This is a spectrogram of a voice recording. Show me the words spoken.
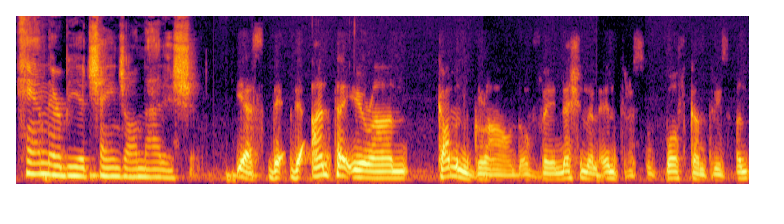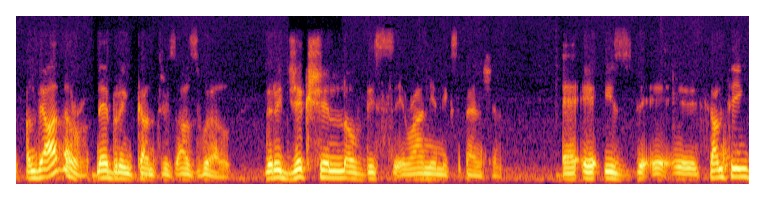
Can there be a change on that issue? Yes, the, the anti Iran common ground of the national interest of both countries and, and the other neighboring countries as well, the rejection of this Iranian expansion is uh, something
